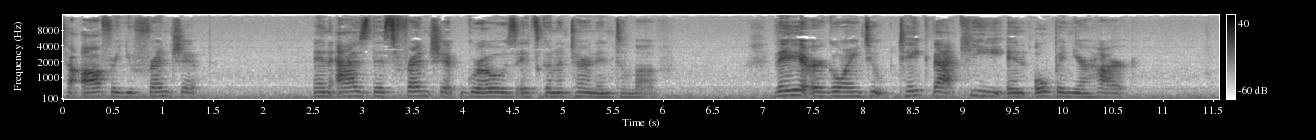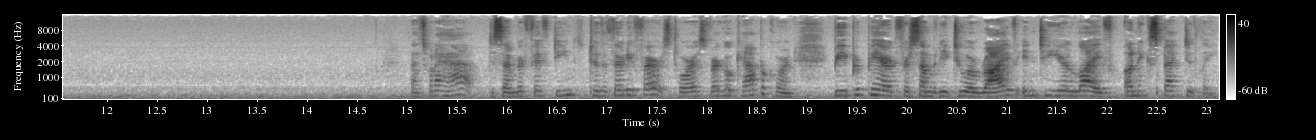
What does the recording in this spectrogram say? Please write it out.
to offer you friendship. And as this friendship grows, it's going to turn into love. They are going to take that key and open your heart. That's what I have. December 15th to the 31st, Taurus, Virgo, Capricorn. Be prepared for somebody to arrive into your life unexpectedly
